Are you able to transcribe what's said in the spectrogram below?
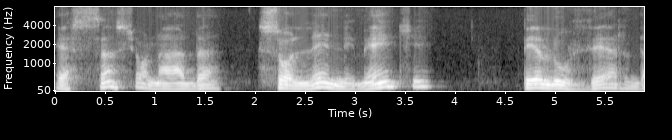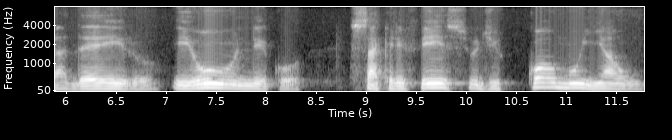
é sancionada solenemente pelo verdadeiro e único sacrifício de comunhão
